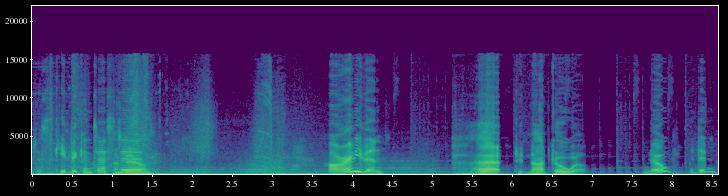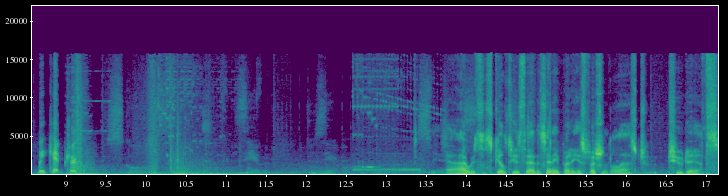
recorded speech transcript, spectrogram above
Just keep it I'm contested. down. Alrighty then. That did not go well. No, it didn't. We kept trick. Yeah, I was as guilty as that as anybody, especially the last two, two deaths.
